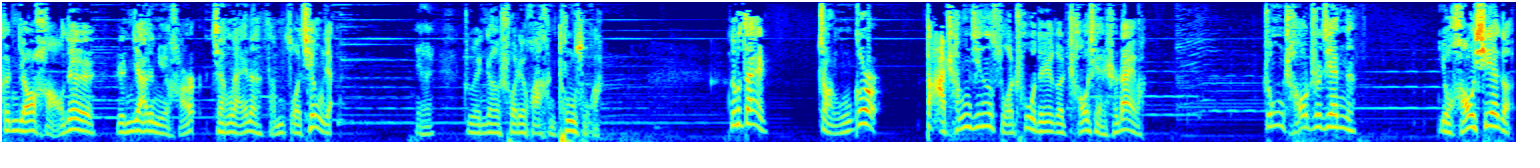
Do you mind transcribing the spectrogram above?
跟脚好的人家的女孩，将来呢咱们做亲家。你看朱元璋说这话很通俗啊。那么在整个大长今所处的这个朝鲜时代吧，中朝之间呢有好些个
